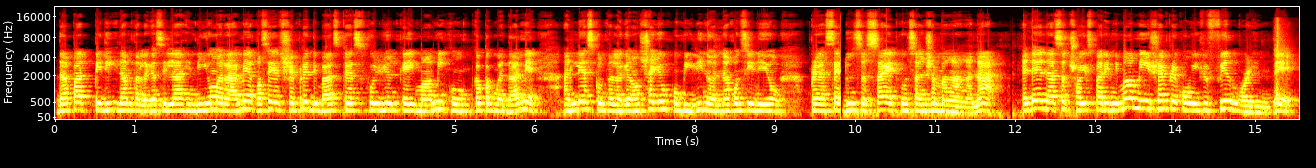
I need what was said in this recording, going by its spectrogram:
dapat pili lang talaga sila, hindi yung marami. Kasi syempre, di ba, stressful yun kay mommy kung kapag madami. Unless kung talagang siya yung pumili nun na kung sino yung present dun sa site kung saan siya manganganak. And then, nasa choice pa rin ni mommy, syempre kung i-film or hindi.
